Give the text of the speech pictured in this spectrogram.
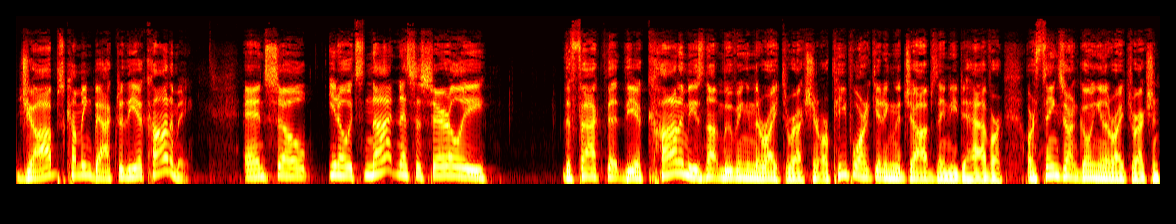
jobs coming back to the economy. And so, you know, it's not necessarily the fact that the economy is not moving in the right direction or people aren't getting the jobs they need to have or or things aren't going in the right direction.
